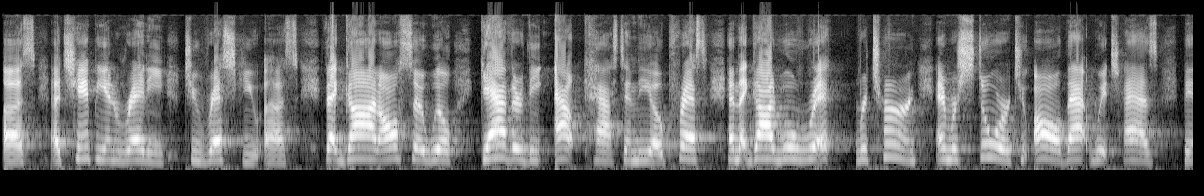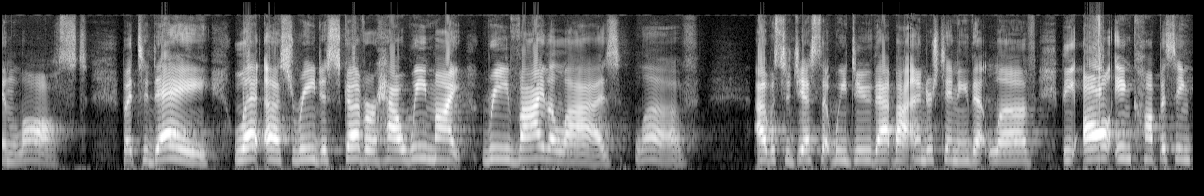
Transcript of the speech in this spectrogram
us, a champion ready to rescue us. That God also will gather the outcast and the oppressed, and that God will re- return and restore to all that which has been lost. But today, let us rediscover how we might revitalize love. I would suggest that we do that by understanding that love, the all encompassing,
